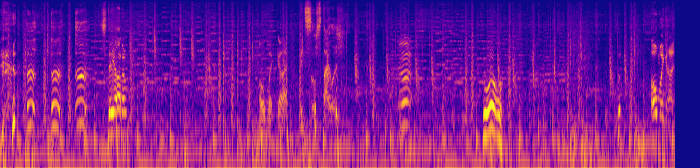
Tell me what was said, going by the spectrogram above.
Uh, uh, uh. Stay on him. Oh my god, it's so stylish. Whoa! Oh my god.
